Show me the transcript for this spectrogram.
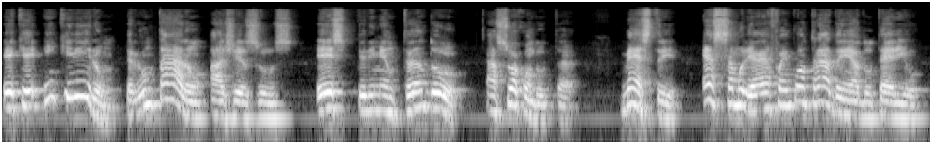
e que inquiriram, perguntaram a Jesus, experimentando a sua conduta: Mestre, essa mulher foi encontrada em adultério.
